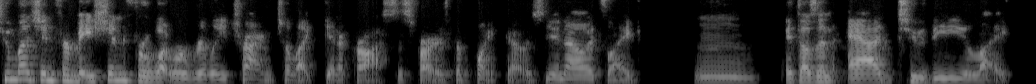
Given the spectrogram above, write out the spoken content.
too much information for what we're really trying to like get across as far as the point goes you know it's like Mm. it doesn't add to the like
